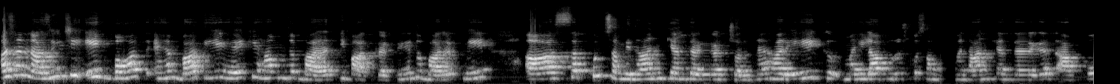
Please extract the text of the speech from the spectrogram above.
अच्छा नाज़रीन जी, एक बहुत अहम बात ये है कि हम जब भारत की बात करते हैं, तो भारत में अ, सब कुछ संविधान के अंतर्गत चलता है। हर एक महिला-पुरुष को संविधान के अंतर्गत आपको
